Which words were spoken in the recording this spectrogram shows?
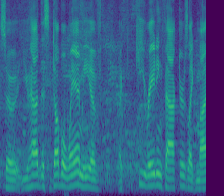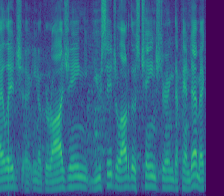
So you had this double whammy of uh, key rating factors like mileage, uh, you know, garaging, usage. A lot of those changed during the pandemic,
